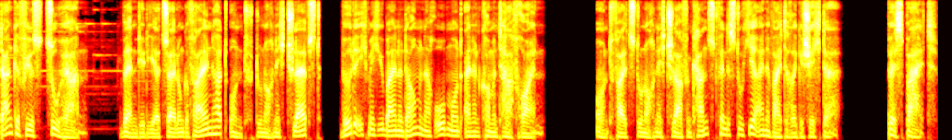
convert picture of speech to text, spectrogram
Danke fürs Zuhören. Wenn dir die Erzählung gefallen hat und du noch nicht schläfst, würde ich mich über einen Daumen nach oben und einen Kommentar freuen. Und falls du noch nicht schlafen kannst, findest du hier eine weitere Geschichte. Bis bald.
